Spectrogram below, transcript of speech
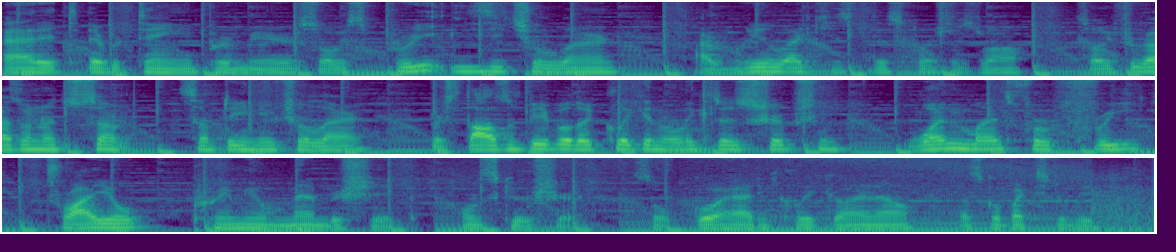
edit everything in Premiere. So it's pretty easy to learn. I really like his discourse as well. So if you guys want to some something new to learn, there's thousand people that click in the link in the description. One month for free trial premium membership on Skillshare. So go ahead and click right now. Let's go back to the video.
